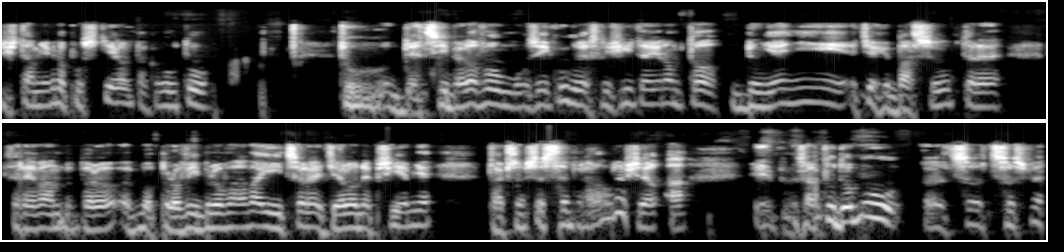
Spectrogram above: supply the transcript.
když tam někdo pustil takovou tu tu decibelovou muziku, kde slyšíte jenom to dunění těch basů, které, které vám pro, provibrovávají celé tělo nepříjemně, tak jsem se sebral a odešel. A za tu dobu, co, co jsme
